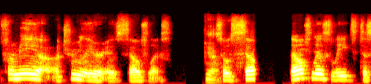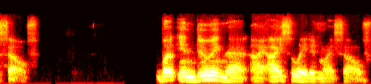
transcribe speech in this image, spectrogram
for me, a, a true leader is selfless. Yeah. So self, selfless leads to self. But in doing that, I isolated myself.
